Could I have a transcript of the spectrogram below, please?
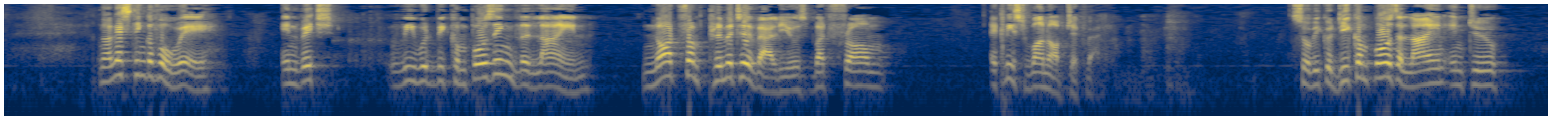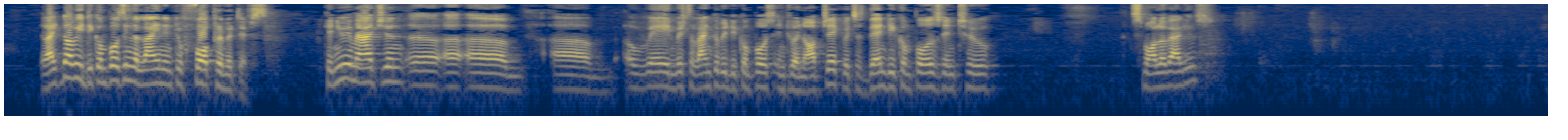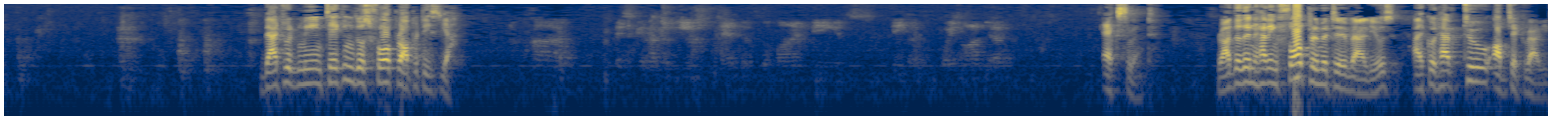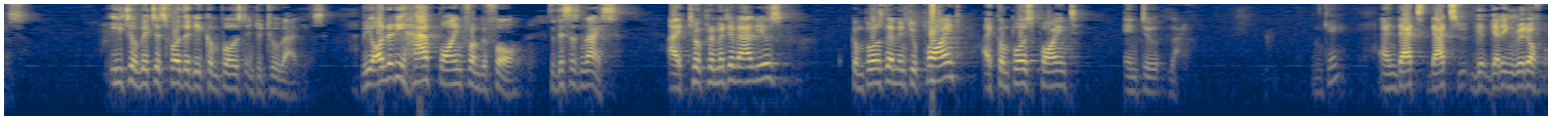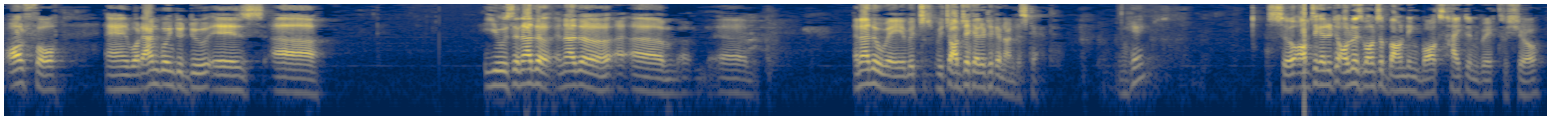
Now let's think of a way in which we would be composing the line not from primitive values, but from at least one object value. So we could decompose a line into, right now we're decomposing the line into four primitives. Can you imagine uh, uh, uh, a way in which the line could be decomposed into an object, which is then decomposed into smaller values? That would mean taking those four properties, yeah. Excellent. Rather than having four primitive values, I could have two object values, each of which is further decomposed into two values. We already have point from before, so this is nice. I took primitive values, composed them into point, I compose point into line. Okay? And that's, that's getting rid of all four. And what I'm going to do is uh, use another, another, uh, um, uh, another way which, which object editor can understand. Okay? So object editor always wants a bounding box, height and width for sure.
